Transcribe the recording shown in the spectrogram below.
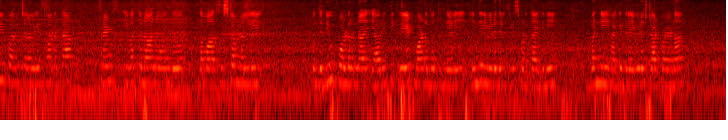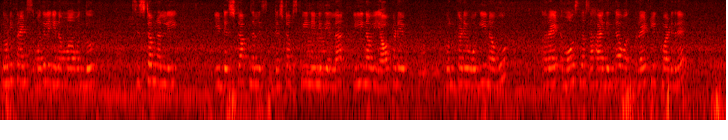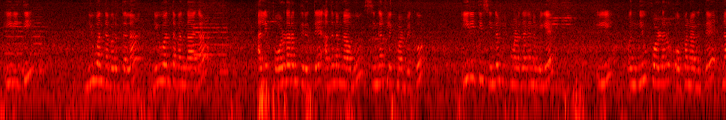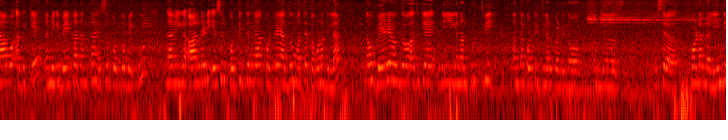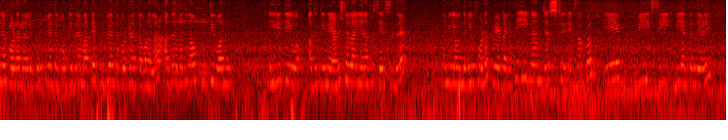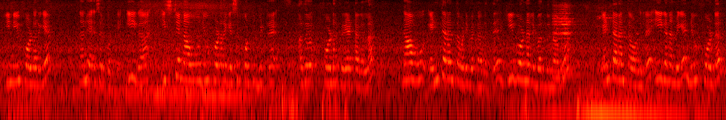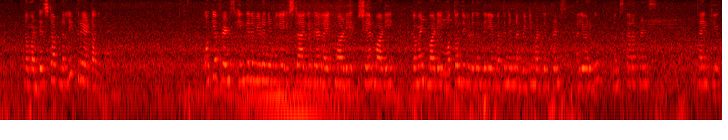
ತೃಪ್ತಿ ಫಾರ್ ಚಾನಲ್ಗೆ ಸ್ವಾಗತ. ಫ್ರೆಂಡ್ಸ್, ಇವತ್ತು ನಾನು ಒಂದು ನಮ್ಮ ಸಿಸ್ಟಮ್ನಲ್ಲಿ ಒಂದು ನ್ಯೂ ಫೋಲ್ಡರ್ನ ಯಾವ ರೀತಿ ಕ್ರಿಯೇಟ್ ಮಾಡೋದು ಅಂತಂದೇಳಿ ಇಂದಿನ ವಿಡಿಯೋದಲ್ಲಿ ತಿಳಿಸ್ಕೊಡ್ತಾ ಇದ್ದೀನಿ. ಬನ್ನಿ, ಹಾಗಿದ್ರೆ ವಿಡಿಯೋ ಸ್ಟಾರ್ಟ್ ಮಾಡೋಣ. ನೋಡಿ ಫ್ರೆಂಡ್ಸ್, ಮೊದಲಿಗೆ ನಮ್ಮ ಒಂದು ಸಿಸ್ಟಮ್ನಲ್ಲಿ ಈ ಡೆಸ್ಕ್ಟಾಪ್ನಲ್ಲಿ ಡೆಸ್ಕ್ಟಾಪ್ ಸ್ಕ್ರೀನ್ ಏನಿದೆಯಲ್ಲ, ಇಲ್ಲಿ ನಾವು ಯಾವ ಕಡೆ, ಒಂದು ಕಡೆ ಹೋಗಿ ನಾವು ರೈಟ್ ಮೌಸ್ನ ಸಹಾಯದಿಂದ ರೈಟ್ ಕ್ಲಿಕ್ ಮಾಡಿದರೆ ಈ ರೀತಿ ನ್ಯೂ ಅಂತ ಬರುತ್ತಲ್ಲ ನ್ಯೂ ಅಂತ ಬಂದಾಗ ಅಲ್ಲಿ ಫೋಲ್ಡರ್ ಅಂತ ಇರುತ್ತೆ, ಅದನ್ನು ನಾವು ಸಿಂಗಲ್ ಕ್ಲಿಕ್ ಮಾಡಬೇಕು. ಈ ರೀತಿ ಸಿಂಗಲ್ ಕ್ಲಿಕ್ ಮಾಡಿದಾಗ ನಮಗೆ ಇಲ್ಲಿ ಒಂದು ನ್ಯೂ ಫೋಲ್ಡರ್ ಓಪನ್ ಆಗುತ್ತೆ. ನಾವು ಅದಕ್ಕೆ ನಮಗೆ ಬೇಕಾದಂಥ ಹೆಸರು ಕೊಟ್ಕೋಬೇಕು. ನಾವೀಗ ಆಲ್ರೆಡಿ ಹೆಸರು ಕೊಟ್ಟಿದ್ದನ್ನು ಕೊಟ್ಟರೆ ಅದು ಮತ್ತೆ ತೊಗೊಳೋದಿಲ್ಲ. ನಾವು ಬೇರೆ ಒಂದು, ಅದಕ್ಕೆ ಈಗ ನಾನು ಪೃಥ್ವಿ ಅಂತ ಕೊಟ್ಟಿರ್ತೀನಿ ಅಂದ್ಕೊಳ್ರಿ ನಾವು ಒಂದು ಫೋಲ್ಡರ್ನಲ್ಲಿ, ಹಿಂದಿನ ಫೋಲ್ಡರ್ನಲ್ಲಿ ಪೃಥ್ವಿ ಅಂತ ಕೊಟ್ಟಿದ್ರೆ ಮತ್ತೆ ಪೃಥ್ವಿ ಅಂತ ಕೊಟ್ಟರೆ ಅದು ತೊಗೊಳಲ್ಲ. ಅದರ ಬದಲು ನಾವು ಪೃಥ್ವಿ ಒನ್ ಈ ರೀತಿ ಅದಕ್ಕೆ ಅಡಿಷ್ನಲ್ ಆಗಿ ಏನಾದರೂ ಸೇರಿಸಿದ್ರೆ ನಮಗೆ ಒಂದು ನ್ಯೂ ಫೋಲ್ಡರ್ ಕ್ರಿಯೇಟ್ ಆಗುತ್ತೆ. ಈಗ ನಾನು just example A B C D ಅಂತಂದೇಳಿ ಈ ನ್ಯೂ ಫೋಲ್ಡರ್ಗೆ ನಾನು ಹೆಸರು ಕೊಟ್ಟೆ. ಈಗ ಇಷ್ಟೇ ನಾವು ನ್ಯೂ ಫೋಲ್ಡರ್ಗೆ ಹೆಸರು ಕೊಟ್ಟು ಬಿಟ್ಟರೆ ಅದು ಫೋಲ್ಡರ್ ಕ್ರಿಯೇಟ್ ಆಗಲ್ಲ. ನಾವು ಎಂಟರ್ ಅಂತ ಹೊಡಿಬೇಕಾಗತ್ತೆ ಕೀಬೋರ್ಡ್ನಲ್ಲಿ ಬಂದು ನಾವು ಎಂಟರ್ ಅಂತ ಹೊಡೆದ್ರೆ ಈಗ ನಮಗೆ ನ್ಯೂ ಫೋಲ್ಡರ್ ನಮ್ಮ ಡೆಸ್ಕ್ಟಾಪ್ನಲ್ಲಿ ಕ್ರಿಯೇಟ್ ಆಗುತ್ತೆ. ಓಕೆ ಫ್ರೆಂಡ್ಸ್ ಇಂದಿನ ವಿಡಿಯೋ ನಿಮಗೆ ಇಷ್ಟ ಆಗಿದ್ದರೆ ಲೈಕ್ ಮಾಡಿ ಶೇರ್ ಮಾಡಿ ಕಮೆಂಟ್ ಮಾಡಿ, ಮತ್ತೊಂದು ವಿಡಿಯೋದೊಂದಿಗೆ ಮತ್ತೆ ನಿಮ್ಮನ್ನ ಭೇಟಿ ಮಾಡ್ತೀನಿ ಫ್ರೆಂಡ್ಸ್ ಅಲ್ಲಿವರೆಗೂ ನಮಸ್ಕಾರ ಫ್ರೆಂಡ್ಸ್ ಥ್ಯಾಂಕ್ ಯು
